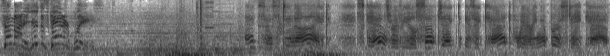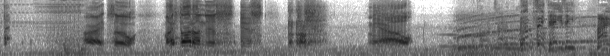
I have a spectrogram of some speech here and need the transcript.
Somebody use the scanner, please. Access denied. Scans reveal subject is a cat wearing a birthday cap. Alright, so my thought on this is. Meow. Oopsie daisy. I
